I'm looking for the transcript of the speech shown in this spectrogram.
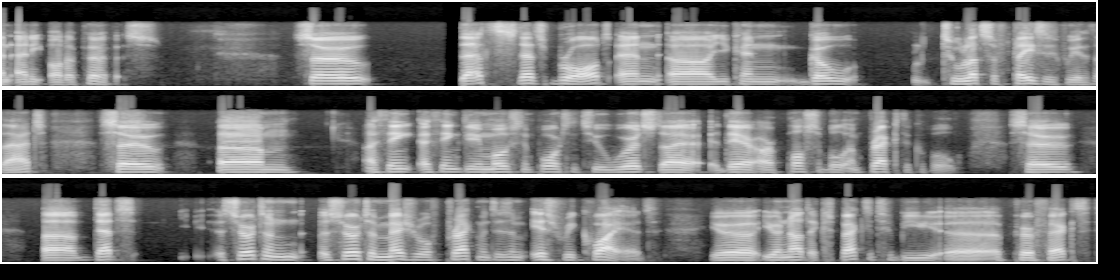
and any other purpose. So that's that's broad, and uh, you can go to lots of places with that. So um, I think I think the most important two words that there are possible and practicable. So uh, that's a certain a certain measure of pragmatism is required. You're you're not expected to be uh, perfect.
